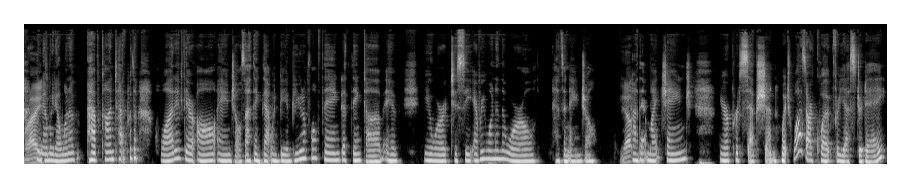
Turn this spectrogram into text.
Right. You know, we don't want to have contact with them. What if they're all angels? I think that would be a beautiful thing to think of if you were to see everyone in the world as an angel. Yeah. How that might change your perception, which was our quote for yesterday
